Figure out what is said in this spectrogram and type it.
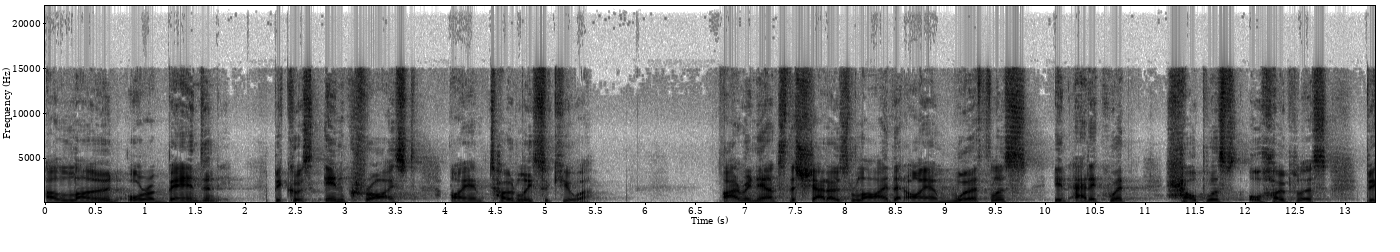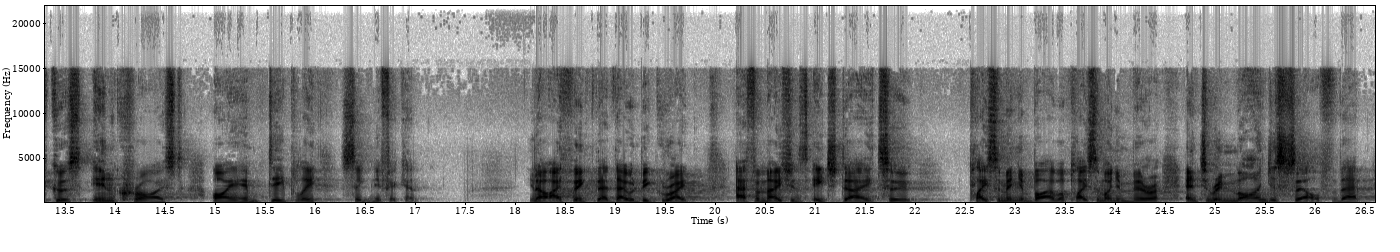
alone, or abandoned because in Christ I am totally secure. I renounce the shadow's lie that I am worthless, inadequate, helpless, or hopeless because in Christ I am deeply significant. You know, I think that they would be great affirmations each day to place them in your Bible, place them on your mirror, and to remind yourself that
